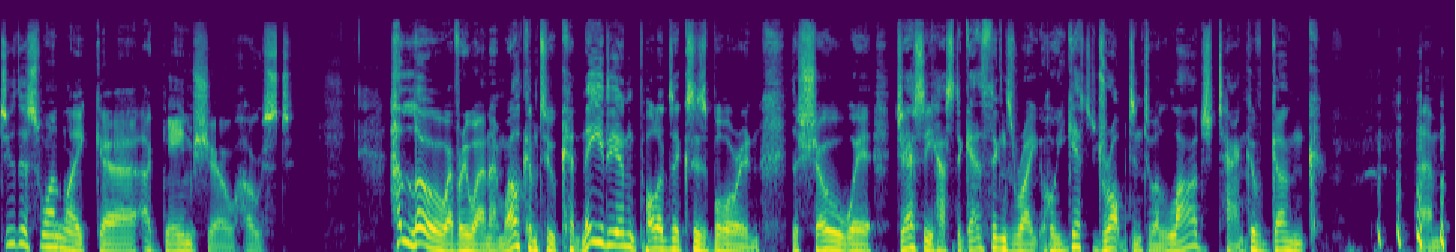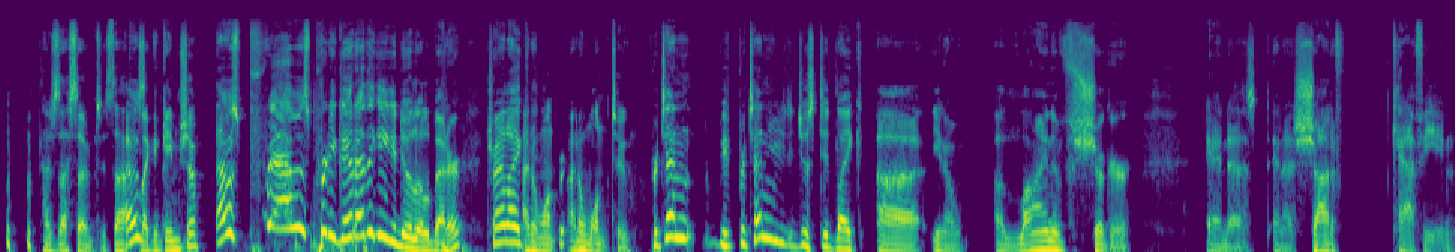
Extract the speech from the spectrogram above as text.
do this one like uh, a game show host. Hello, everyone, and welcome to Canadian Politics is Boring, the show where Jesse has to get things right or he gets dropped into a large tank of gunk. um, does that sound? Is that, That was- like a game show? That was that was pretty good. I think you could do a little better. Try like I don't want. I don't want to. pretend pretend you just did like uh you know a line of sugar and a and a shot of caffeine.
